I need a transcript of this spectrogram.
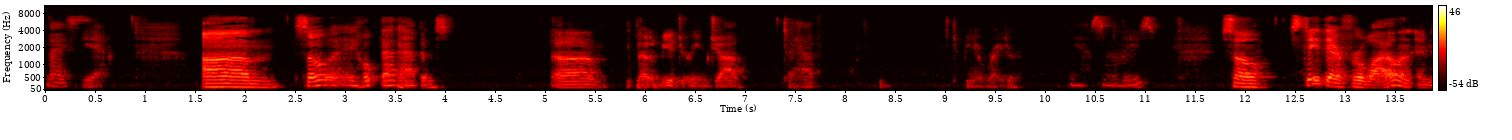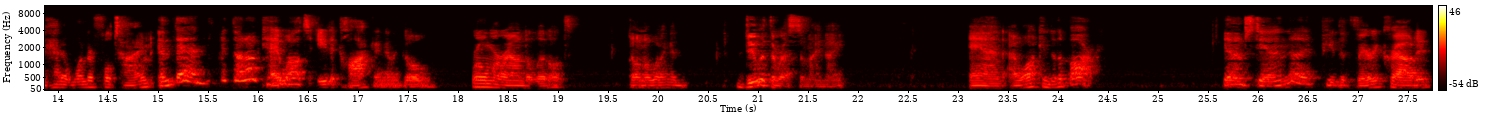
Nice. Yeah. Um, so I hope that happens. Um, that would be a dream job to have. To be a writer. Yes, please. So stayed there for a while and, and had a wonderful time. And then I thought, okay, well it's eight o'clock. I'm gonna go roam around a little. It's, don't know what I'm gonna do with the rest of my night. And I walk into the bar. And I'm standing there. People very crowded.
